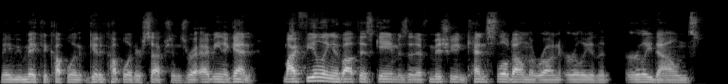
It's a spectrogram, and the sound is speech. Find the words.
maybe make a couple get a couple interceptions. Right? I mean, again, my feeling about this game is that if Michigan can slow down the run early in the early downs,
